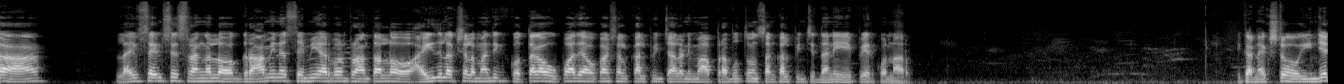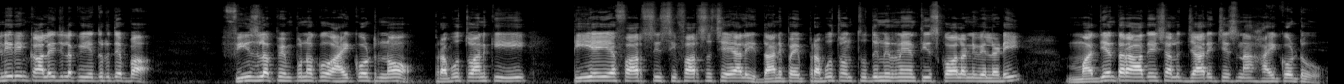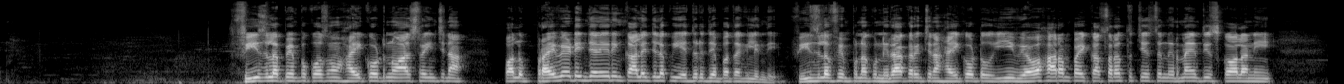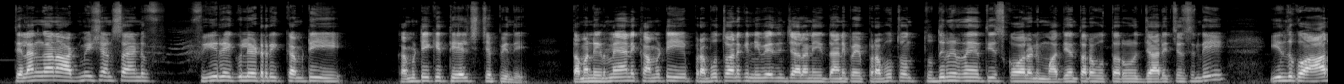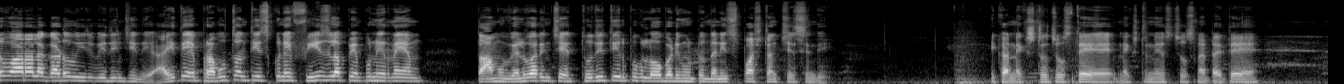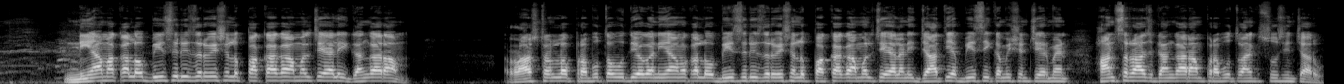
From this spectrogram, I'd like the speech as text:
లైఫ్ సైన్సెస్ రంగంలో గ్రామీణ సెమీ అర్బన్ ప్రాంతాల్లో ఐదు లక్షల మందికి కొత్తగా ఉపాధి అవకాశాలు కల్పించాలని మా ప్రభుత్వం సంకల్పించిందని పేర్కొన్నారు. ఇక నెక్స్ట్ ఇంజనీరింగ్ కాలేజీలకు ఎదురు దెబ్బ. ఫీజుల పెంపునకు హైకోర్టు నో. ప్రభుత్వానికి టీఏఎఫ్ఆర్సి సిఫార్సు చేయాలి. దానిపై ప్రభుత్వం తుది నిర్ణయం తీసుకోవాలని వెల్లడి మధ్యంతర ఆదేశాలు జారీ చేసిన హైకోర్టు. ఫీజుల పెంపు కోసం హైకోర్టును ఆశ్రయించిన పలు ప్రైవేట్ ఇంజనీరింగ్ కాలేజీలకు ఎదురు దెబ్బ తగిలింది. ఫీజుల పెంపునకు నిరాకరించిన హైకోర్టు ఈ వ్యవహారంపై కసరత్తు చేసి నిర్ణయం తీసుకోవాలని Telangana admissions and fee regulatory committee కమిటీకి తేల్చి చెప్పింది. తమ నిర్ణయాన్ని కమిటీ ప్రభుత్వానికి నివేదించాలని దానిపై ప్రభుత్వం తుది నిర్ణయం తీసుకోవాలని మధ్యంతర ఉత్తర్వులు జారీ చేసింది. ఇందుకు ఆరు వారాల గడువు విధించింది. అయితే ప్రభుత్వం తీసుకునే ఫీజుల పెంపు నిర్ణయం తాము వెలువరించే తుది తీర్పుకు లోబడి ఉంటుందని స్పష్టం చేసింది. ఇక నెక్స్ట్ చూస్తే నెక్స్ట్ న్యూస్ చూసినట్టయితే నియామకాల్లో బీసీ రిజర్వేషన్లు పక్కాగా అమలు చేయాలి గంగారాం. రాష్ట్రంలో ప్రభుత్వ ఉద్యోగ నియామకాల్లో బీసీ రిజర్వేషన్లు పక్కాగా అమలు చేయాలని జాతీయ BC commission chairman Hansraj Gangaram ప్రభుత్వానికి సూచించారు.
